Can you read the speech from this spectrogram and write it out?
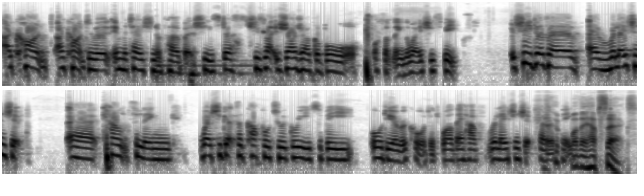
I can't I can't do an imitation of her, but she's just she's like Zsa Zsa Gabor or something the way she speaks. She does a, a relationship uh, counselling where she gets a couple to agree to be audio recorded while they have relationship therapy. while they have sex.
